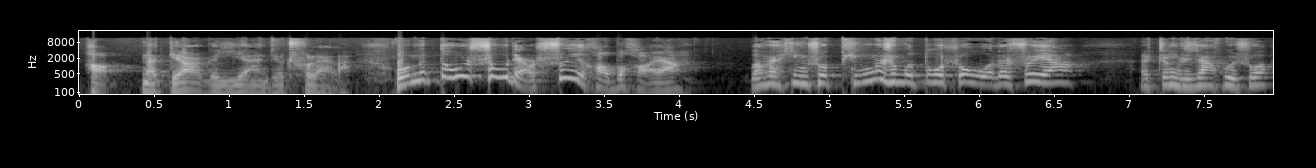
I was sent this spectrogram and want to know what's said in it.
好，那第二个议案就出来了，我们都收点税好不好呀？老百姓说，凭什么多收我的税呀？那政治家会说，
